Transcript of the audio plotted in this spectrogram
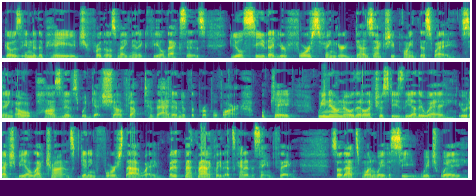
goes into the page for those magnetic field X's, you'll see that your force finger does actually point this way, saying, oh, positives would get shoved up to that end of the purple bar. Okay, we now know that electricity is the other way. It would actually be electrons getting forced that way. But it, mathematically, that's kind of the same thing. So that's one way to see which way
